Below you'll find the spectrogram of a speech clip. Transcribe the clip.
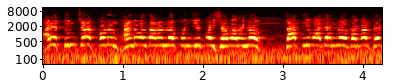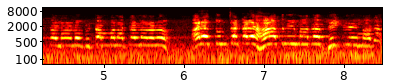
अरे तुमच्याकडून भांडवलदारांनो पुंजी पैशावाल्यांनो जातीवाद्यांनो दगडफेक करणाऱ्यांनो विटंबना करणाऱ्यांनो अरे तुमच्याकडे हात नाही मागत भीक नाही मागत.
